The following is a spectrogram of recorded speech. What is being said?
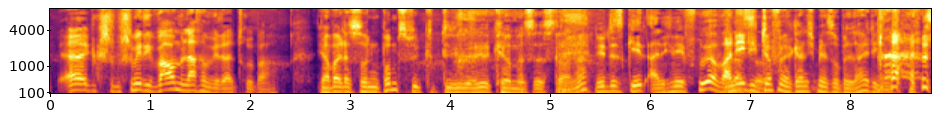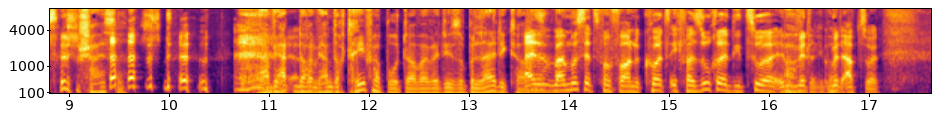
Äh, Sch- Schmidti, warum lachen wir da drüber? Ja, weil das so ein Bums-Kirmes ist da, ne? nee, das geht eigentlich. Nee, früher war Ah nee, das die so. dürfen wir gar nicht mehr so beleidigen. Scheiße. Ja, wir hatten doch, wir haben doch Drehverbot da, weil wir die so beleidigt haben. Also man muss jetzt von vorne kurz, ich versuche die Zuhörer mit, mit abzuholen.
